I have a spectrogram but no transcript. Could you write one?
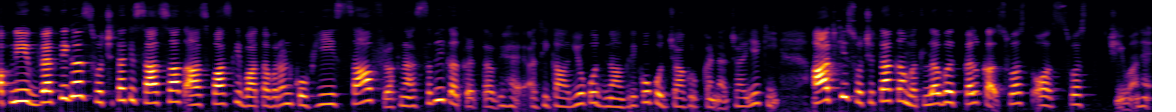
अपनी व्यक्तिगत स्वच्छता के साथ साथ आसपास के वातावरण को भी साफ़ रखना सभी का कर्तव्य है। अधिकारियों को, नागरिकों को जागरूक करना चाहिए कि आज की स्वच्छता का मतलब कल का स्वस्थ और स्वस्थ जीवन है।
